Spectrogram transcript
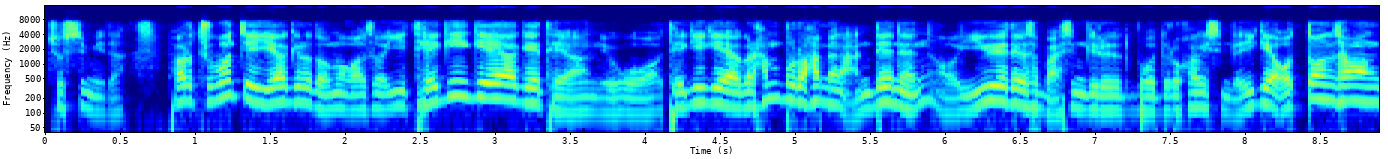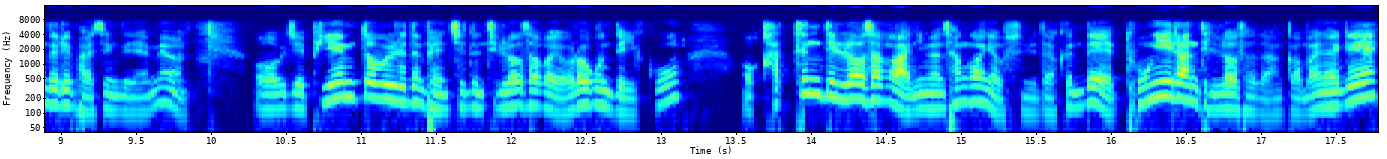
좋습니다. 바로 두 번째 이야기로 넘어가서 이 대기 계약에 대한 요거 대기 계약을 함부로 하면 안 되는 어, 이유에 대해서 말씀드려 보도록 하겠습니다. 이게 어떤 상황들이 발생되냐면 어, 이제 BMW든 벤츠든 딜러사가 여러 군데 있고 어, 같은 딜러사가 아니면 상관이 없습니다. 근데 동일한 딜러사다. 그러니까 만약에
